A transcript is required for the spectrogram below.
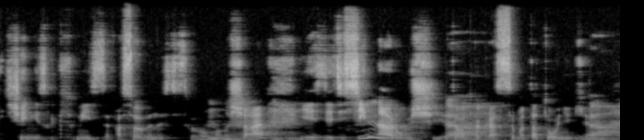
в течение нескольких месяцев особенности своего малыша, mm-hmm. есть дети сильно орущие, да. это вот как раз самототоники, да,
